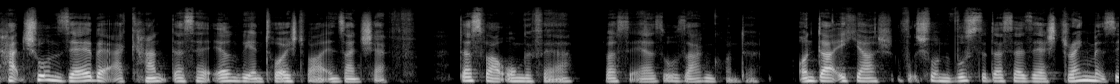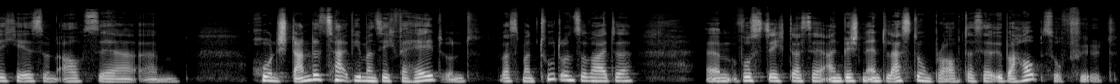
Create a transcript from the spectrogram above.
hat schon selber erkannt, dass er irgendwie enttäuscht war in sein Chef. Das war ungefähr, was er so sagen konnte. Und da ich ja schon wusste, dass er sehr streng mit sich ist und auch sehr ähm, hohen Standards hat, wie man sich verhält und was man tut und so weiter, ähm, wusste ich, dass er ein bisschen Entlastung braucht, dass er überhaupt so fühlt.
